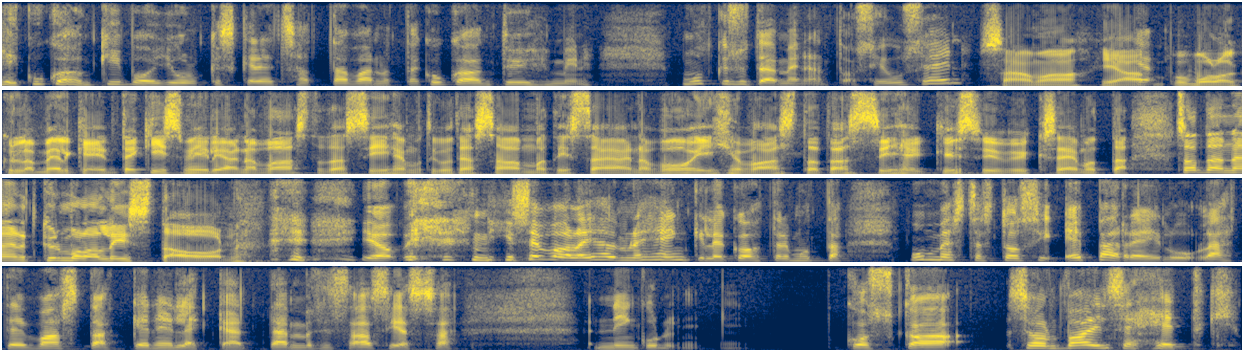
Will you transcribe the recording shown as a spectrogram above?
hei, kuka on kivo julkis, kenet sä oot tavannut, tai kuka on tyhmin. Mut kysytään meidän tosi usein. Sama, ja, ja mulla on kyllä melkein tekis mieli aina vastata siihen, mutta kun tässä ammatissa ei aina voi vastata siihen kysymykseen, mutta sanotaan näin, että kyllä mulla lista on. Joo, niin se voi olla ihan tämmöinen henkilökohtainen, mutta mun mielestä tosi epäreilu lähteä vastaa kenellekään tämmöisessä asiassa, niin kuin, koska se on vain se hetki.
